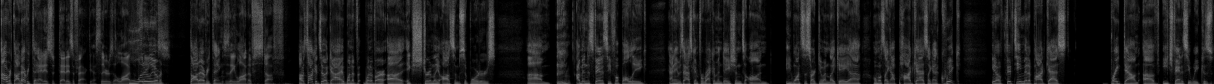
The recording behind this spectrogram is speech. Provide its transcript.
I overthought everything. That is that is a fact. Yes, there's a lot. Literally overthought everything. This is a lot of stuff. I was talking to a guy, one of one of our uh, extremely awesome supporters. Um, I'm in this fantasy football league, and he was asking for recommendations on. He wants to start doing like a uh, almost like a podcast, like a quick, you know, 15 minute podcast breakdown of each fantasy week because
